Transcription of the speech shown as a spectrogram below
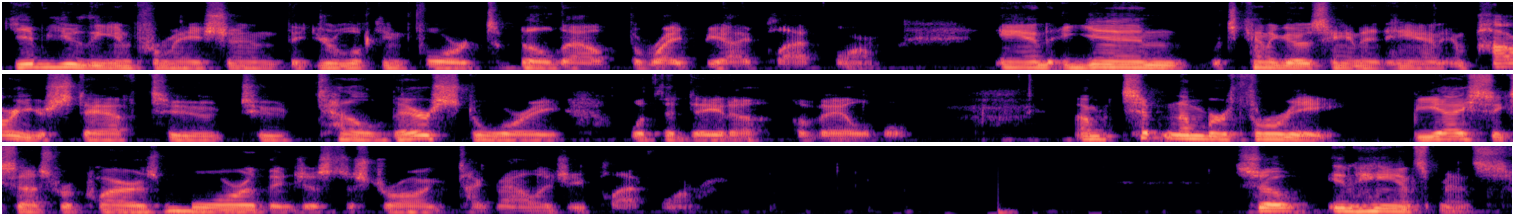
give you the information that you're looking for to build out the right bi platform. And again which kind of goes hand in hand empower your staff to to tell their story with the data available um, tip number three BI success requires more than just a strong technology platform. So, enhancements.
